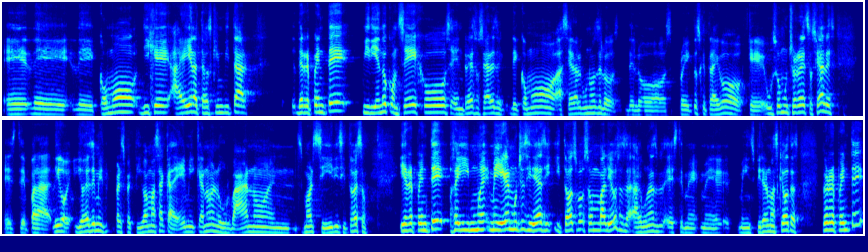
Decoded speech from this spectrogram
eh, de, cómo dije a ella la tenemos que invitar. De repente pidiendo consejos en redes sociales de, cómo hacer algunos de los, de los proyectos que traigo, que uso mucho redes sociales, este, para, digo, yo desde mi perspectiva más académica, ¿no? En lo urbano, en Smart Cities y todo eso. Y de repente, o sea, y me, llegan muchas ideas y, todas son valiosas, algunas este, me, me, inspiran más que otras, pero de repente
